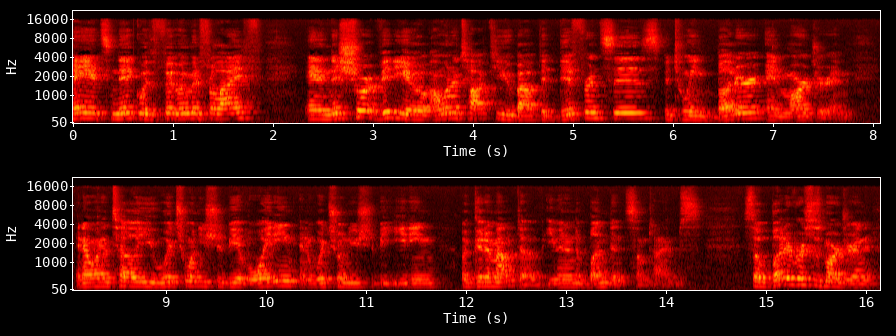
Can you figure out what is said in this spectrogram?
Hey, it's Nick with Fit Women for Life, and in this short video, I want to talk to you about the differences between butter and margarine. And I want to tell you which one you should be avoiding and which one you should be eating a good amount of, even in abundance sometimes. So butter versus margarine,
